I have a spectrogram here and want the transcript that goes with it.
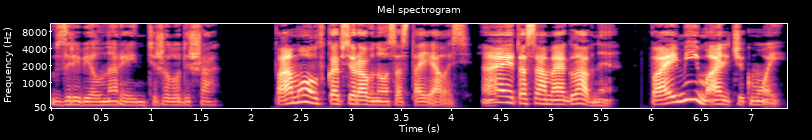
взревел Нарейн, тяжело дыша. Помолвка все равно состоялась, а это самое главное. «Пойми, мальчик мой!»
